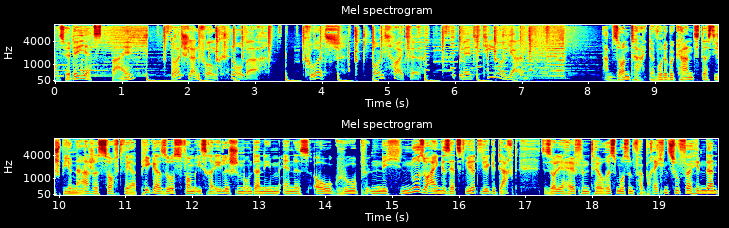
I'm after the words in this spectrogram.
Das hört ihr jetzt bei Deutschlandfunk Nova. Kurz und heute mit Tino Jan. Am Sonntag, da wurde bekannt, dass die Spionagesoftware Pegasus vom israelischen Unternehmen NSO Group nicht nur so eingesetzt wird, wie gedacht. Sie soll ja helfen, Terrorismus und Verbrechen zu verhindern.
